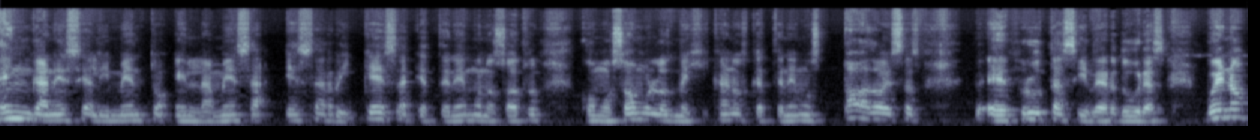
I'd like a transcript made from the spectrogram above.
tengan ese alimento en la mesa, esa riqueza que tenemos nosotros, como somos los mexicanos que tenemos todas esas eh, frutas y verduras. Bueno,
